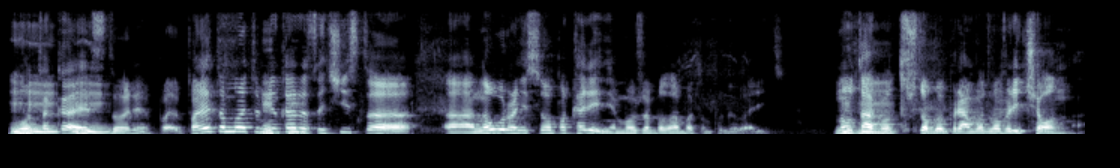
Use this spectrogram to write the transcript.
Вот mm-hmm, такая mm-hmm. история. Поэтому это, мне кажется, чисто а, на уровне своего поколения можно было об этом поговорить. Ну, mm-hmm. так вот, чтобы прям вот вовлеченно.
